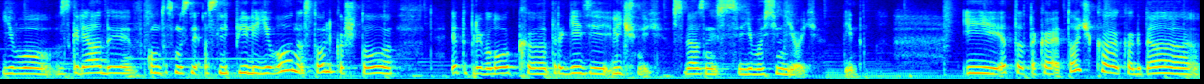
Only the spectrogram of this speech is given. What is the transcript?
его взгляды в каком-то смысле ослепили его настолько, что это привело к трагедии личной, связанной с его семьей. И это такая точка, когда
